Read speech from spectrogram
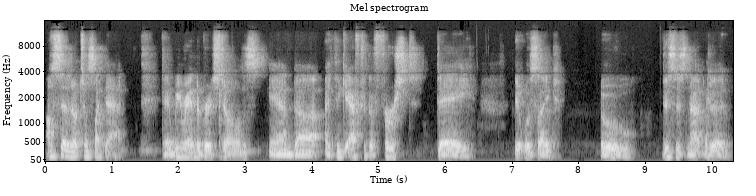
I'll set it up just like that." And we ran the Bridgestones, and uh, I think after the first day, it was like, "Oh, this is not good."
